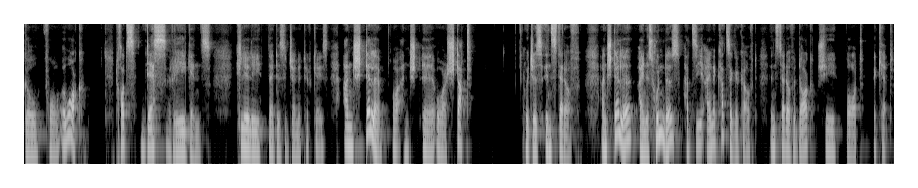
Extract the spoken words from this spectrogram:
go for a walk. Trotz des Regens. Clearly, that is a genitive case. Anstelle or, uh, or statt, which is instead of. Anstelle eines Hundes hat sie eine Katze gekauft. Instead of a dog, she bought a cat.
